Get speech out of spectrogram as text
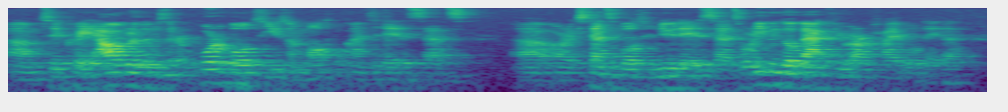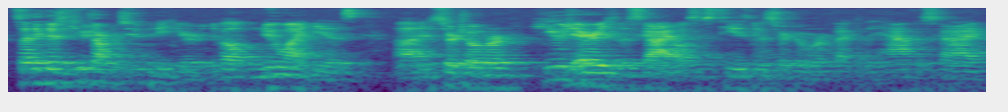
um, to create algorithms that are portable to use on multiple kinds of data sets, uh, or extensible to new data sets, or even go back through archival data. So I think there's a huge opportunity here to develop new ideas uh, and search over huge areas of the sky. LSST is going to search over effectively half the sky.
